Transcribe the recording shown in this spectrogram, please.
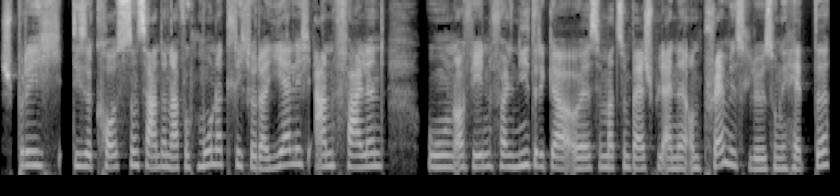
Sprich, diese Kosten sind dann einfach monatlich oder jährlich anfallend und auf jeden Fall niedriger, als wenn man zum Beispiel eine On-Premise-Lösung hätte.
